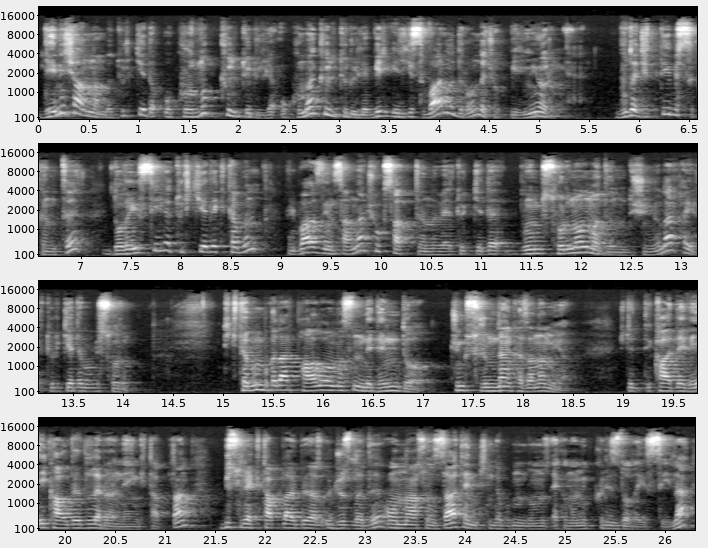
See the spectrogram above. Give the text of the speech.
geniş anlamda Türkiye'de okurluk kültürüyle, okuma kültürüyle bir ilgisi var mıdır onu da çok bilmiyorum yani. Bu da ciddi bir sıkıntı. Dolayısıyla Türkiye'de kitabın hani bazı insanlar çok sattığını ve Türkiye'de bunun bir sorun olmadığını düşünüyorlar. Hayır Türkiye'de bu bir sorun. Kitabın bu kadar pahalı olmasının nedeni de o. Çünkü sürümden kazanamıyor. İşte KDV'yi kaldırdılar örneğin kitaptan. Bir süre kitaplar biraz ucuzladı. Ondan sonra zaten içinde bulunduğumuz ekonomik kriz dolayısıyla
